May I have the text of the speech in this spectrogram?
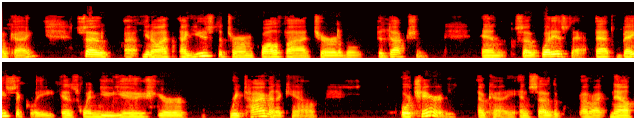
okay? So uh, you know I, I use the term qualified charitable deduction. And so what is that? That basically is when you use your retirement account or charity okay? And so the all right. Now,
